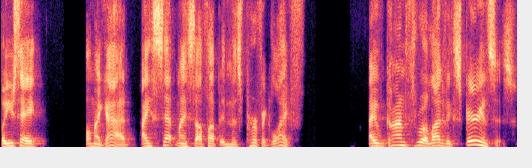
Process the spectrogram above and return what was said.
but you say, oh my God, I set myself up in this perfect life. I've gone through a lot of experiences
